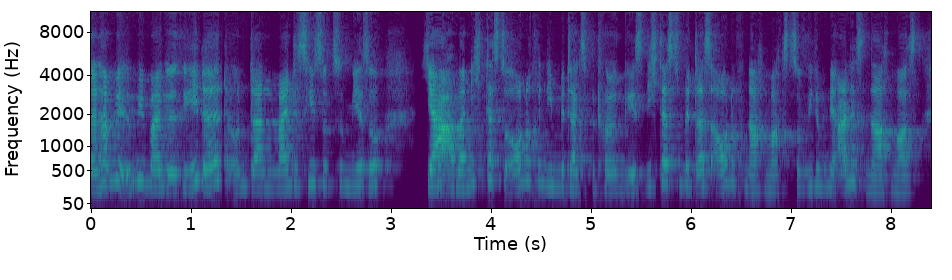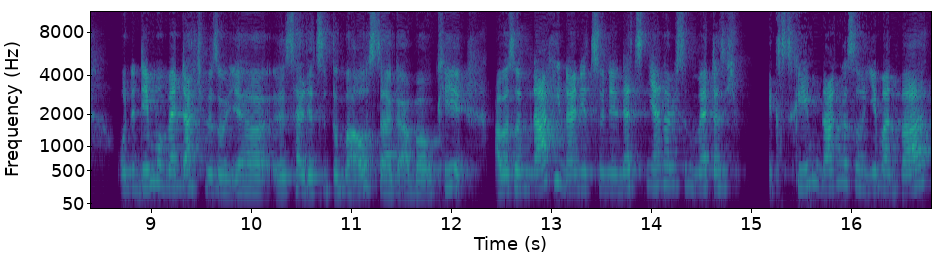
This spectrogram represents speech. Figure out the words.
dann haben wir irgendwie mal geredet und dann meinte sie so zu mir so, ja, aber nicht, dass du auch noch in die Mittagsbetreuung gehst, nicht, dass du mir das auch noch nachmachst, so wie du mir alles nachmachst. Und in dem Moment dachte ich mir so, ja, ist halt jetzt eine dumme Aussage, aber okay. Aber so im Nachhinein, jetzt so in den letzten Jahren, habe ich so gemerkt, dass ich extrem lange so jemand war,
